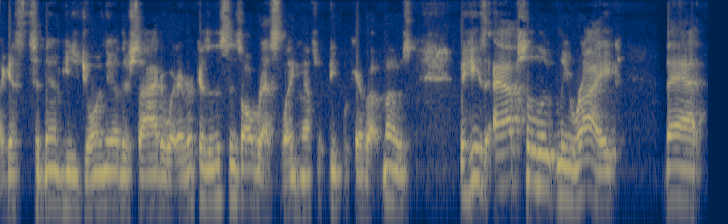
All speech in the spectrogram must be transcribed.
I guess to them he's joined the other side or whatever because this is all wrestling. That's what people care about most. But he's absolutely right that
